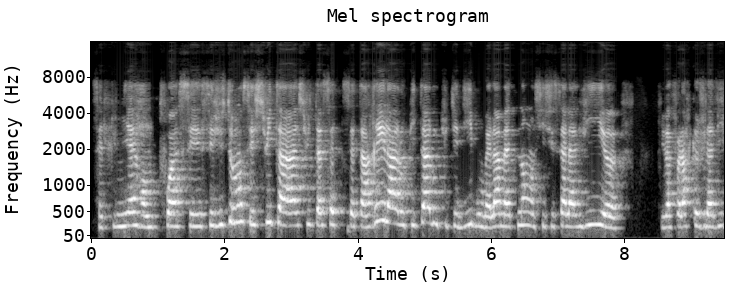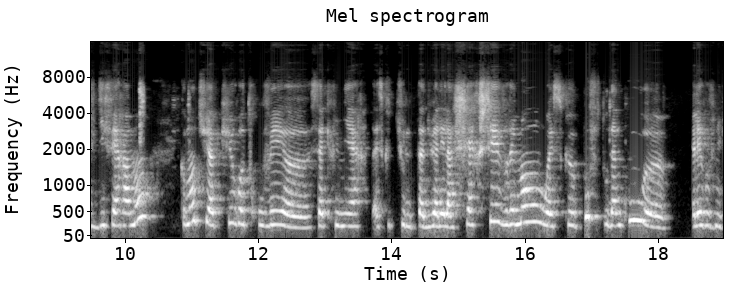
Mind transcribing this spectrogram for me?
cette lumière en toi? C'est justement c'est suite à suite à cet arrêt là à l'hôpital où tu t'es dit bon ben là maintenant si c'est ça la vie, il va falloir que je la vive différemment. Comment tu as pu retrouver euh, cette lumière? Est-ce que tu as dû aller la chercher vraiment ou est-ce que, pouf, tout d'un coup, euh, elle est revenue?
